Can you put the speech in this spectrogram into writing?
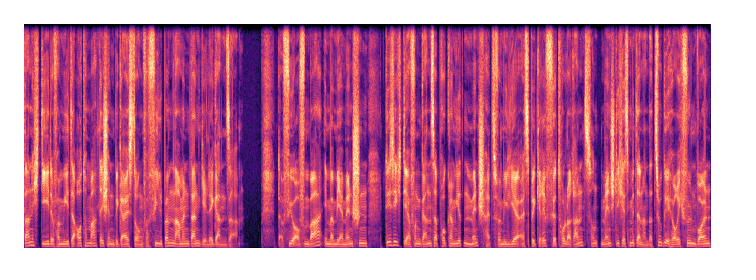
da nicht jeder Vermieter automatisch in Begeisterung verfiel beim Namen Daniele Ganser. Dafür offenbar immer mehr Menschen, die sich der von Ganser proklamierten Menschheitsfamilie als Begriff für Toleranz und menschliches Miteinander zugehörig fühlen wollen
